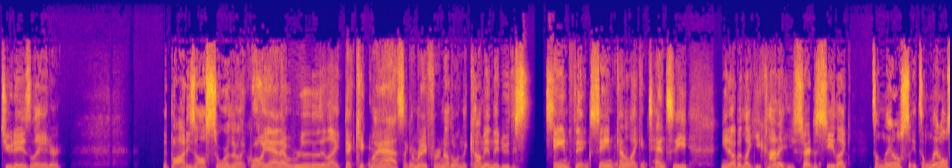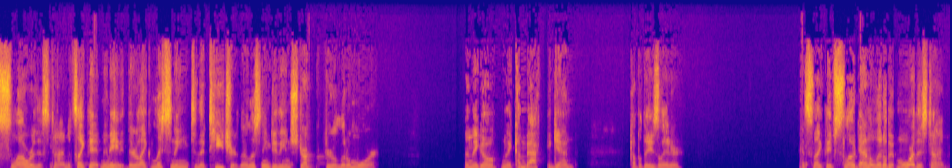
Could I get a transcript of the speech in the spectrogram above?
two days later. The body's all sore. They're like, "Well, yeah, that really like that kicked my ass. Like I'm ready for another one." They come in. They do the same thing, same kind of like intensity, you know. But like you kind of you start to see like it's a little it's a little slower this time. It's like they, maybe they're like listening to the teacher. They're listening to the instructor a little more. Then they go and they come back again a couple days later. It's like they've slowed down a little bit more this time,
